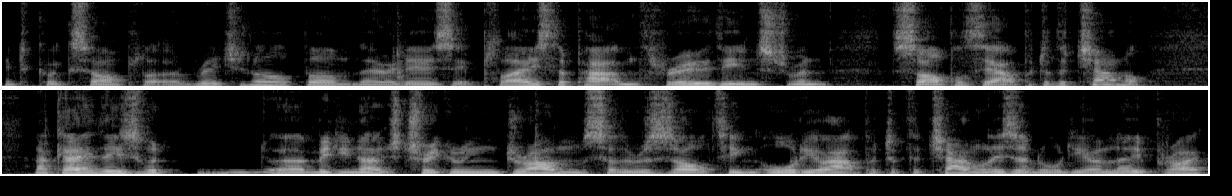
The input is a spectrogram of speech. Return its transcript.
into Quick Sampler Original. Boom, there it is. It plays the pattern through the instrument, samples the output of the channel. Okay, these were uh, MIDI notes triggering drums, so the resulting audio output of the channel is an audio loop, right?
